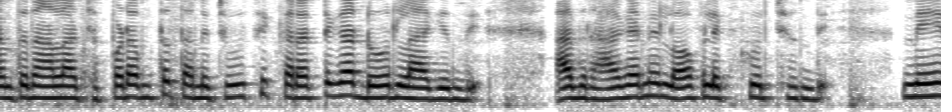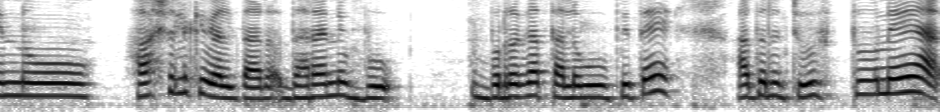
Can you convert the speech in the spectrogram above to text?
అతను అలా చెప్పడంతో తను చూసి కరెక్ట్గా డోర్ లాగింది. అది రాగానే లోపలికి కూర్చుంది. నేను హాస్టల్కి వెళ్తాను. ధరణి బు బుర్రగా తల ఊపితే అతను చూస్తూనే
